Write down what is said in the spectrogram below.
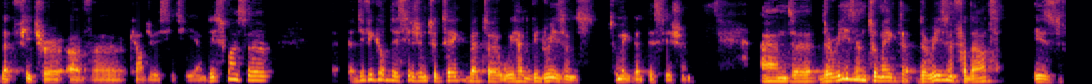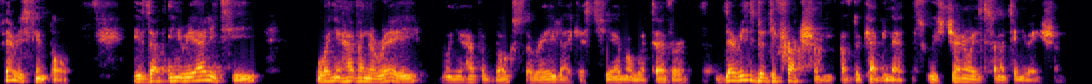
that feature of uh, cardioCT. And this was a, a, difficult decision to take, but uh, we had good reasons to make that decision. And uh, the reason to make that, the reason for that is very simple, is that in reality, when you have an array, when you have a box array like STM or whatever, there is the diffraction of the cabinets, which generates some attenuation.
